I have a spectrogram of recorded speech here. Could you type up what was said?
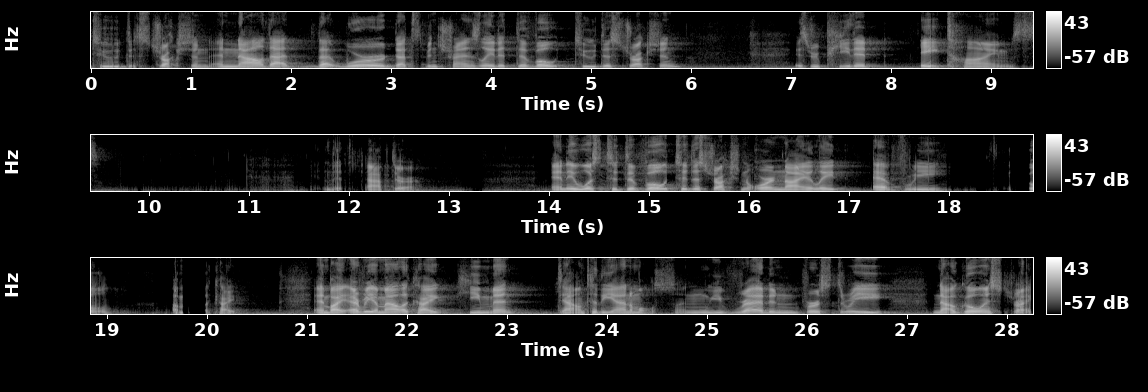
to destruction. And now that that word that's been translated, devote to destruction, is repeated eight times in this chapter. And it was to devote to destruction or annihilate every single Amalekite. And by every Amalekite, he meant down to the animals. And we've read in verse 3 now go and strike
